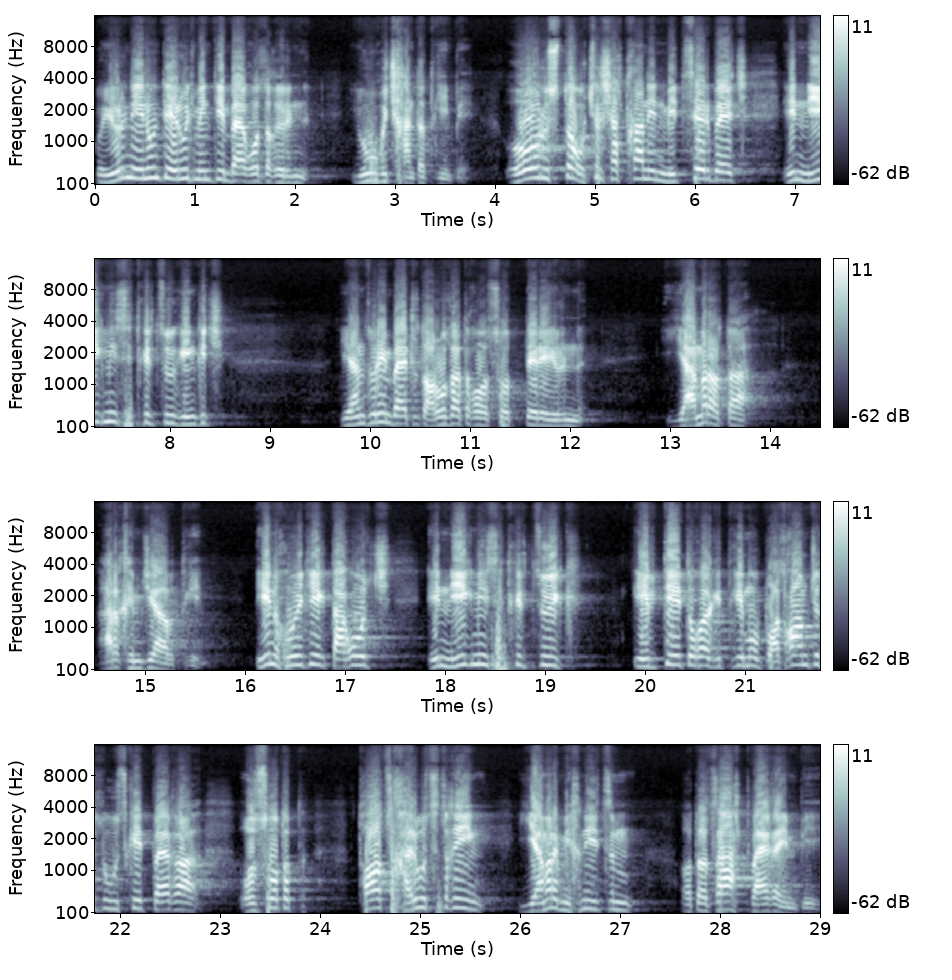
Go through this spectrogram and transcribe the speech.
Гэхдээ ер нь энүүндээ эрүүл мэндийн байгууллага ер нь юу гэж ханддаг юм бэ? Өөрөөсөө учир шалтгааныг мэдсээр байж энэ нийгмийн сэтгэл зүйг ингэж янз бүрийн байдалд оруулаад байгаа улсууд дээр ер нь ямар одоо арга хэмжээ авдаг юм. Энэ хуулийг дагуулж энэ нийгмийн сэтгэл зүйг эвдээд байгаа гэдэг юм уу болгоомжил үүсгээд байгаа улсуудад тооцох хариуцлагын ямар механизм одоо заалт байгаа юм бэ?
